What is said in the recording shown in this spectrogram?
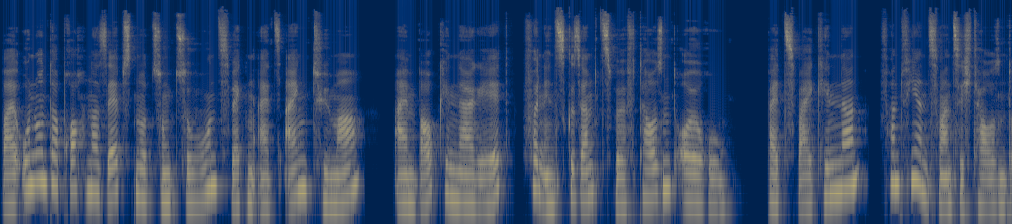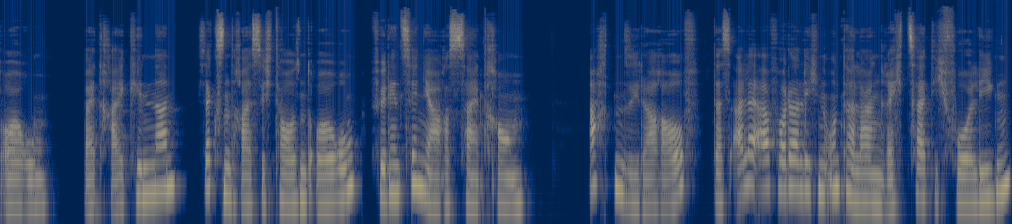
bei ununterbrochener Selbstnutzung zu Wohnzwecken als Eigentümer ein Baukindergeld von insgesamt 12.000 Euro, bei zwei Kindern von 24.000 Euro, bei drei Kindern 36.000 Euro für den 10-Jahres-Zeitraum. Achten Sie darauf, dass alle erforderlichen Unterlagen rechtzeitig vorliegen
